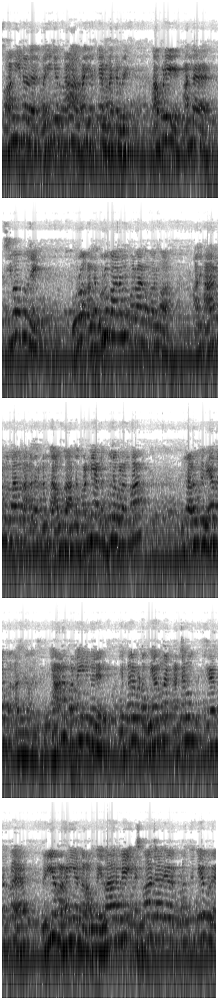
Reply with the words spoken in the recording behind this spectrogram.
சுவாமிகிட்ட வகிக்கிறதுனால அதெல்லாம் இயற்கையா நடக்கிறது. அப்படி அந்த சிவ பூஜை குரு அந்த குருபாதம்னு போடுறாங்க பாருங்க. அது காரணம் இல்லாமல் அதன் அந்த அவங்க அந்த பண்ணி அந்த பூஜை பலன் தான் இந்த அளவுக்கு வேத அது ஞான பண்ணைன்னு பேரு. எப்பேற்பட்ட உயர்ந்த கஞ்சனூர் கஷேத்திரத்துல பெரிய மகனியர்கள். அவங்க எல்லாருமே இந்த சிவாச்சாரியார் குலத்துக்கே ஒரு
